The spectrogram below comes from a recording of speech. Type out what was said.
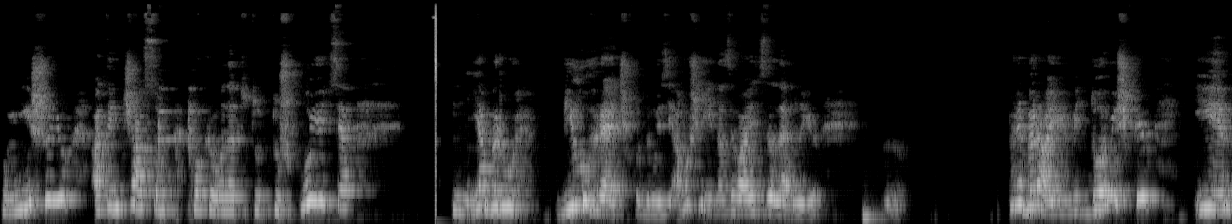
Помішую, а тим часом, поки вони тут тушкуються, я беру білу гречку, друзі, або ще її називають зеленою. Прибираю від домішків і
